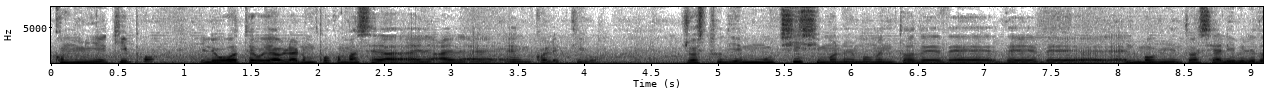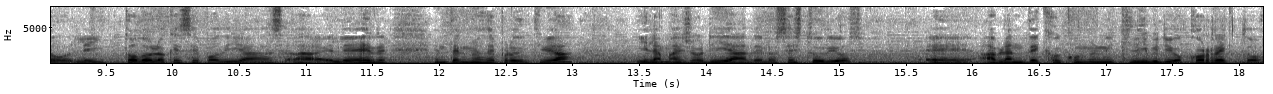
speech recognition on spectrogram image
con mi equipo, y luego te voy a hablar un poco más en, colectivo. Yo estudié muchísimo en el momento del de, el movimiento hacia el híbrido, leí todo lo que se podía leer en términos de productividad y la mayoría de los estudios eh, hablan de que con un equilibrio correcto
